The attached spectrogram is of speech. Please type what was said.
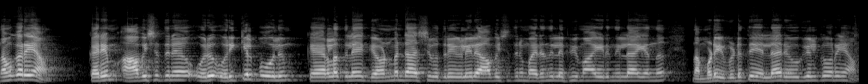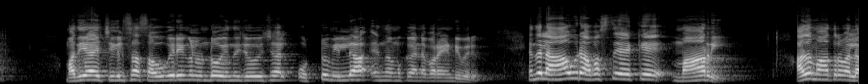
നമുക്കറിയാം കാര്യം ആവശ്യത്തിന് ഒരു ഒരിക്കൽ പോലും കേരളത്തിലെ ഗവൺമെന്റ് ആശുപത്രികളിൽ ആവശ്യത്തിന് മരുന്ന് ലഭ്യമായിരുന്നില്ല എന്ന് നമ്മുടെ ഇവിടുത്തെ എല്ലാ രോഗികൾക്കും അറിയാം. മതിയായ ചികിത്സാ സൗകര്യങ്ങളുണ്ടോ എന്ന് ചോദിച്ചാൽ ഒട്ടുമില്ല എന്ന് നമുക്ക് തന്നെ പറയേണ്ടി വരും. എന്നാൽ ആ ഒരു അവസ്ഥയൊക്കെ മാറി. അത് മാത്രമല്ല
